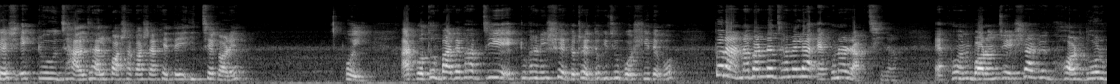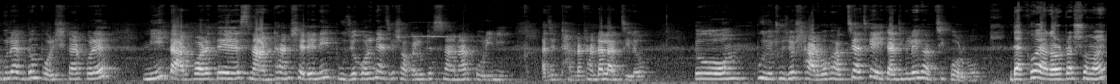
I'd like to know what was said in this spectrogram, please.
বেশ একটু ঝাল ঝাল কষা কষা খেতে ইচ্ছে করে। ওই, আর প্রথম পাতে ভাবছি একটুখানি সেদ্ধ টেদ্ধ কিছু বসিয়ে দেবো। তো রান্নাবান্নার ঝামেলা এখন আর রাখছি না। এখন বরঞ্চ এসে আগে ঘর দুয়ারগুলো একদম পরিষ্কার করে নিই তারপরেতে স্নান টান সেরে নিই পুজো করিনি আজকে সকালে উঠে স্নান আর করিনি। আজকে ঠান্ডা ঠান্ডা লাগছিল। তো পুজো টুজো সারবো ভাবছি, আজকে এই কাজগুলোই ভাবছি করব। দেখো এগারোটার সময়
